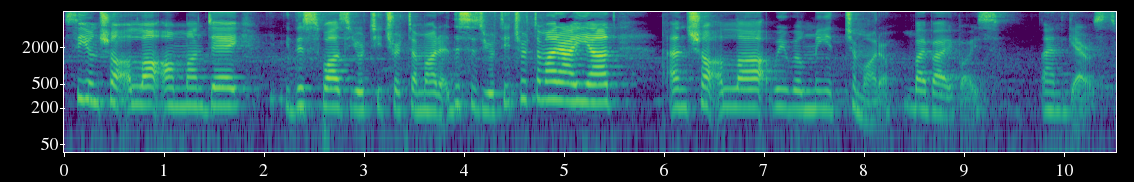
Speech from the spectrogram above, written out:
See you inshallah on monday. This was your teacher tamara. This is your teacher tamara ayyad. Inshallah we will meet tomorrow. Bye bye boys and girls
